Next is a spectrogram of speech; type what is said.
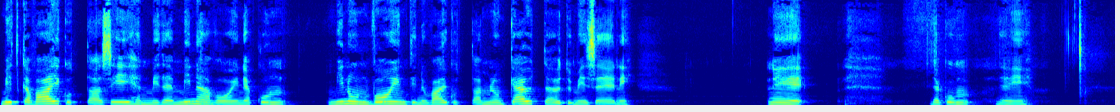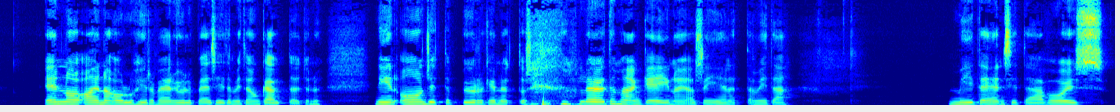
mitkä vaikuttaa siihen, miten minä voin, ja kun minun vointini vaikuttaa minun käyttäytymiseeni, niin, ja kun, niin, en ole aina ollut hirveän ylpeä siitä, miten on käyttäytynyt, niin olen sitten pyrkinyt tosi löytämään keinoja siihen, että mitä, miten sitä voisi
